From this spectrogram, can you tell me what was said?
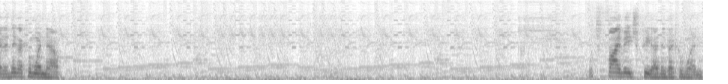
Alright, I think I can win now. With 5 HP, I think I can win.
